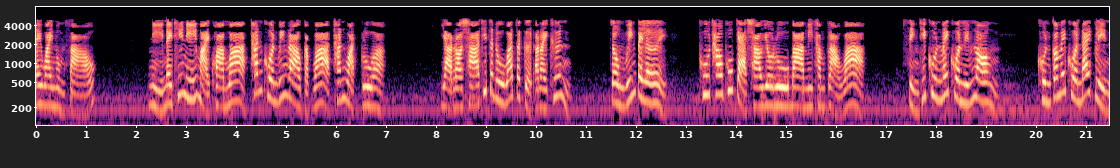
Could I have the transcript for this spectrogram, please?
ในวัยหนุ่มสาว หนีในที่นี้หมายความว่าท่านควรวิ่งราวกับว่าท่านหวาดกลัว อย่ารอช้าที่จะดูว่าจะเกิดอะไรขึ้น จงวิ่งไปเลย ผู้เฒ่าผู้แก่ชาวโยรูบามีคำกล่าวว่า สิ่งที่คุณไม่ควรลิ้มลองคุณก็ไม่ควรได้กลิ่น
